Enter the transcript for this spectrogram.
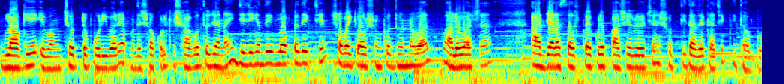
ব্লগে এবং ছোট্ট পরিবারে আপনাদের সকলকে স্বাগত জানাই। যে যেখান থেকে ব্লগটা দেখছেন, সবাইকে অসংখ্য ধন্যবাদ, ভালোবাসা। আর যারা সাবস্ক্রাইব করে পাশে রয়েছেন, সত্যি তাদের কাছে কৃতজ্ঞ।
